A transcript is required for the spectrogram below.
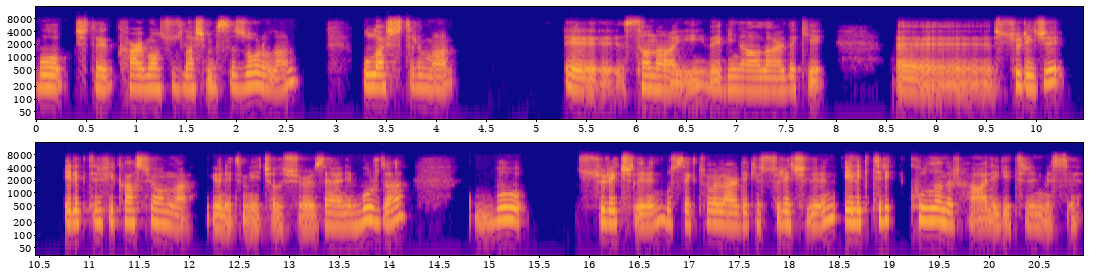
bu işte karbonsuzlaşması zor olan ulaştırma, sanayi ve binalardaki süreci elektrifikasyonla yönetmeye çalışıyoruz. Yani burada bu süreçlerin, bu sektörlerdeki süreçlerin elektrik kullanır hale getirilmesi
